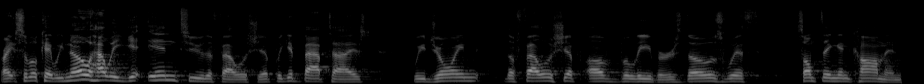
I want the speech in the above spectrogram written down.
Right? So, okay, we know how we get into the fellowship. We get baptized. We join the fellowship of believers, those with something in common.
